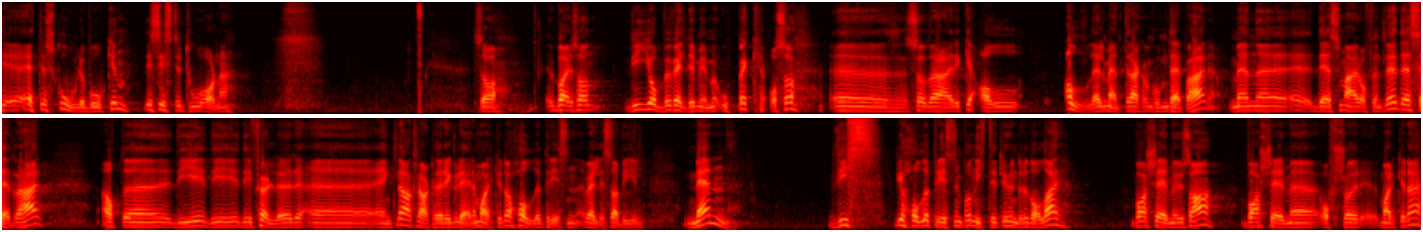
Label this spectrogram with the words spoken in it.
etter skoleboken de siste to årene. Så bare sånn vi jobber veldig mye med OPEC også, eh, så det er ikke all, alle elementer jeg kan kommentere på her. Men eh, det som er offentlig, det ser dere her. At eh, de, de, de følger egentlig har klart å regulere markedet og holde prisen veldig stabil. Men hvis vi holder prisen på 90-100 dollar, hva skjer med USA? Hva skjer med offshoremarkedet?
